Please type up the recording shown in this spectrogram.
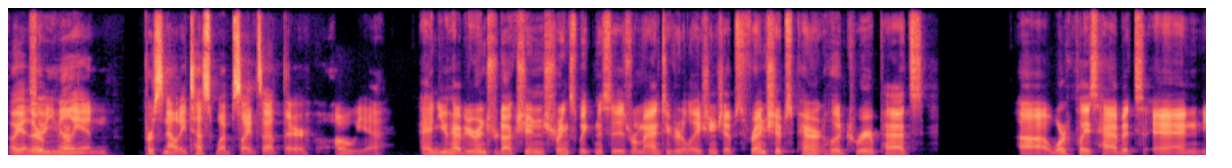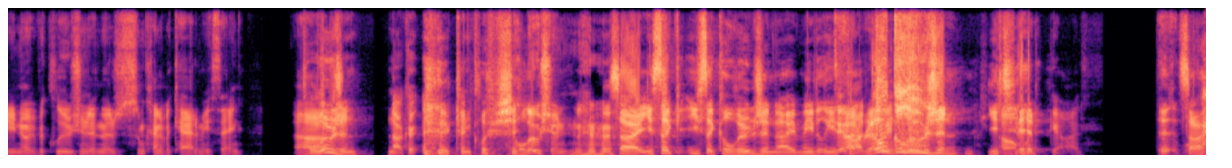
Oh yeah, there So are a you have- million personality test websites out there. Oh yeah. And you have your introduction, strengths, weaknesses, romantic relationships, friendships, parenthood, career paths, uh, workplace habits, and you know, inclusion, and there's some kind of academy thing. Uh, Collusion, not con- conclusion. Pollution. Sorry, you said you said collusion. I immediately Did I thought really? no collusion. You oh did. god. Uh, sorry.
